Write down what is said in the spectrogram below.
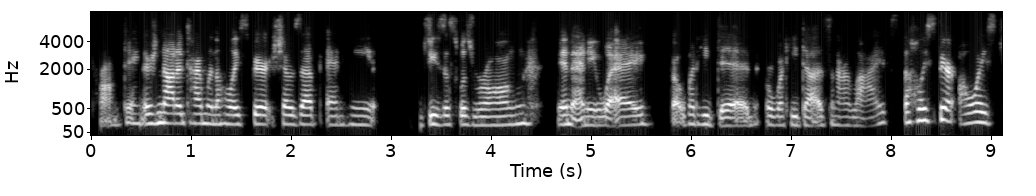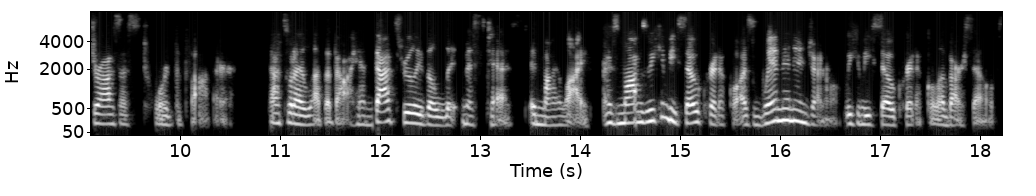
prompting. There's not a time when the Holy Spirit shows up and he Jesus was wrong in any way but what he did or what he does in our lives. The Holy Spirit always draws us toward the Father. That's what I love about him. That's really the litmus test in my life. As moms, we can be so critical, as women in general, we can be so critical of ourselves.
